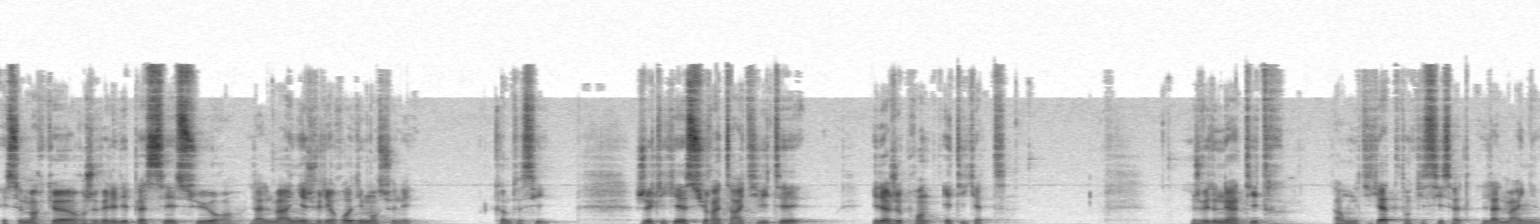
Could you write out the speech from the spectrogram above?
et ce marqueur, je vais les déplacer sur l'Allemagne et je vais les redimensionner comme ceci. Je vais cliquer sur interactivité et là je vais prendre étiquette. Je vais donner un titre à mon étiquette, donc ici ça va être l'Allemagne.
